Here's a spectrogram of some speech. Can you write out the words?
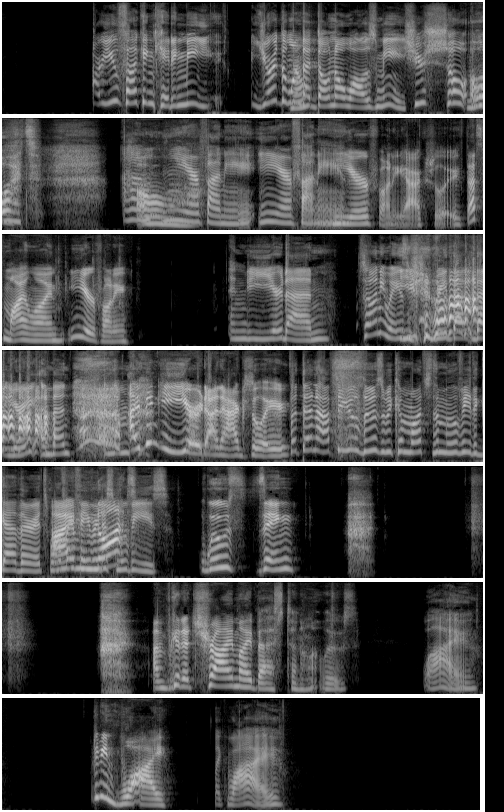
Are you fucking kidding me? You're the one No. that don't know walls me. You're so. What? Um, Oh. You're funny. You're funny. You're funny, actually. That's my line. You're funny. and you're done. So, anyways, you should read that, that Yuri, and then and then I think you're done, actually. But then after you lose, we can watch the movie together. It's one of my I'm favorite movies. Losing. I'm gonna try my best to not lose. Why? What do you mean, why? Like why?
